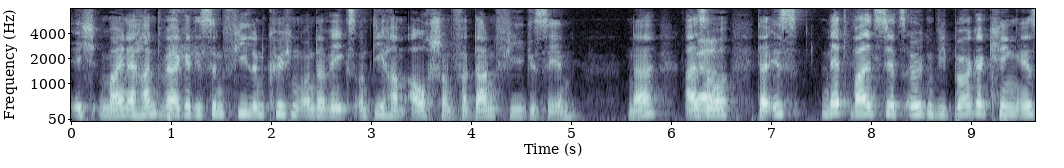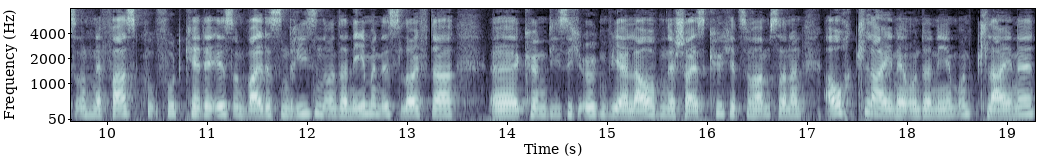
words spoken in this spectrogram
ich meine Handwerker, die sind viel in Küchen unterwegs und die haben auch schon verdammt viel gesehen. Ne? Also Ja. da ist nicht, weil es jetzt irgendwie Burger King ist und eine Fastfood-Kette ist und weil das ein Riesenunternehmen ist, läuft da, äh, können die sich irgendwie erlauben, eine scheiß Küche zu haben, sondern auch kleine Unternehmen und kleine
